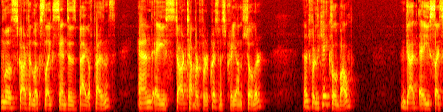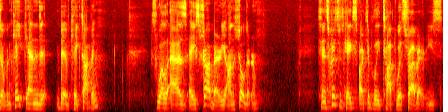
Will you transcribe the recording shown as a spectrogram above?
little scarf that looks like Santa's bag of presents, and a star topper for a Christmas tree on the shoulder. And for the cake full bottle, you've got a sliced open cake and a bit of cake topping, as well as a strawberry on the shoulder. Since Christmas cakes are typically topped with strawberries.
